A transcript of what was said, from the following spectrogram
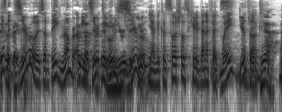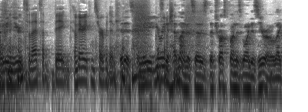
Yeah but zero number. is a big number i But mean zero to thing, go when to you read the- zero Yeah, because Social Security benefits. Wait, your are thoughts? big. Yeah, I mean, you so that's a big, a very conservative. It is. I mean, you read a headline that says the trust fund is going to zero, like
